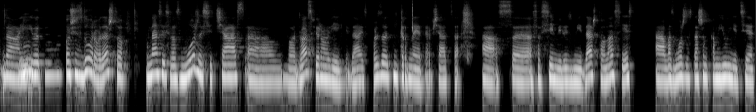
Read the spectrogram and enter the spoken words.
Да, ну, и, и вот очень здорово, да, что у нас есть возможность сейчас а, в 21 веке, да, использовать интернет и общаться а, с, со всеми людьми, да, что у нас есть возможность в нашем комьюнити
